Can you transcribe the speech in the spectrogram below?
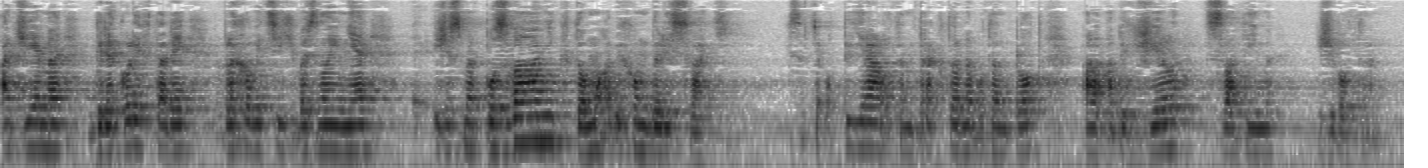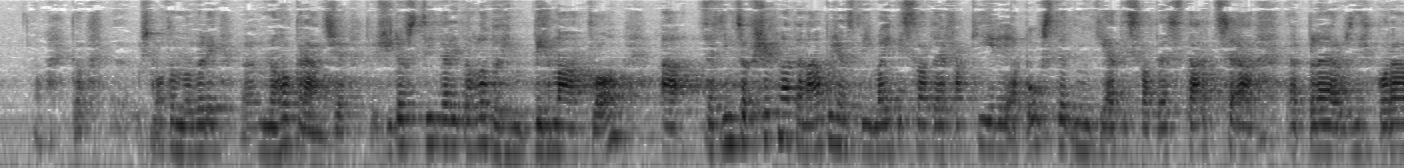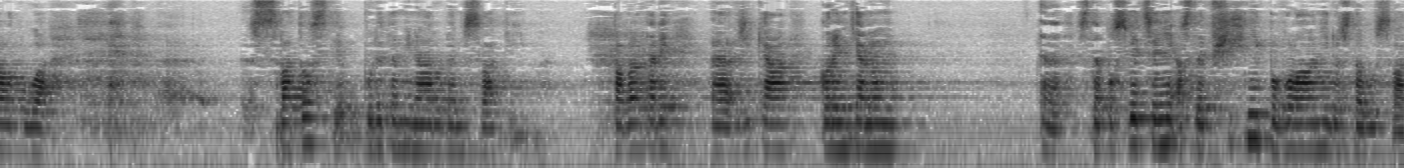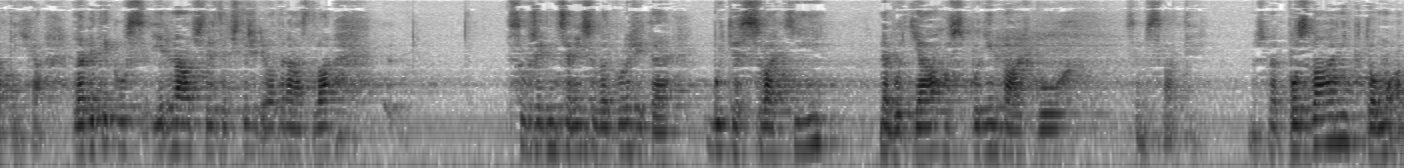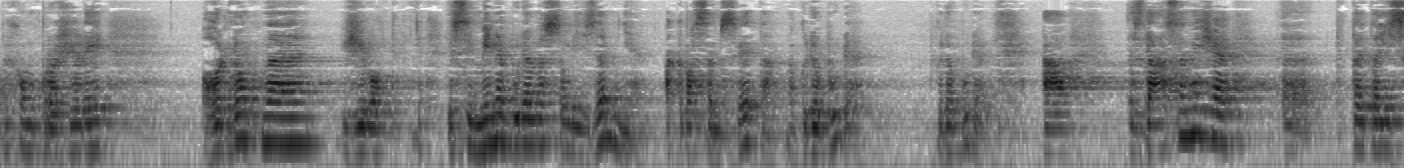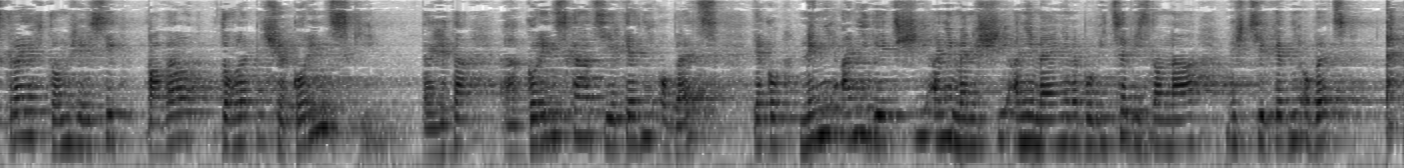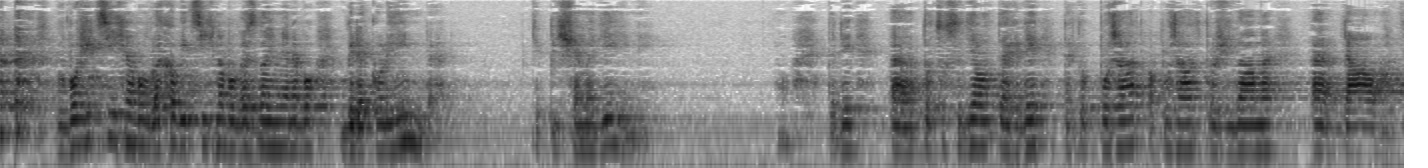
Ať žijeme kdekoliv tady v Lechovicích ve Znojmě, že jsme pozváni k tomu, abychom byli svatí. Já jsem tě opíral o ten traktor nebo ten plot, ale abych žil svatým životem. No, to, eh, už jsme o tom mluvili eh, mnohokrát, že židovství tady tohle vyhmátlo a zatímco všechna ta náboženství mají ty svaté fakíry a poustevníky a ty svaté starce a plné různých korálků a svatost je, budete mi národem svatým. Pavel tady říká Korintianům, Eh, jste posvěceni a jste všichni povoláni do stavu svatých. A Levitikus 11.44, 19.2 souřednice nejsou tak důležité. Buďte svatí, neboť já, hospodin váš Bůh, jsem svatý. My jsme pozváni k tomu, abychom prožili hodnotné životy. Jestli my nebudeme solí země a kvasem světa, no kdo bude? Kdo bude? A zdá se mi, že eh, ta, jiskra je v tom, že jestli Pavel tohle píše korinským, takže ta eh, korinská církevní obec jako není ani větší, ani menší, ani méně nebo více významná než církevní obec v Božicích nebo v Lechovicích nebo ve Znojmě nebo kdekoliv jinde. Že píšeme dějiny. No, tedy eh, to, co se dělo tehdy, tak to pořád a pořád prožíváme Eh, dál.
